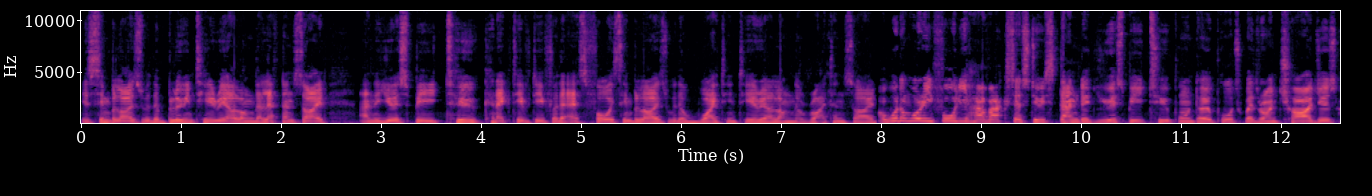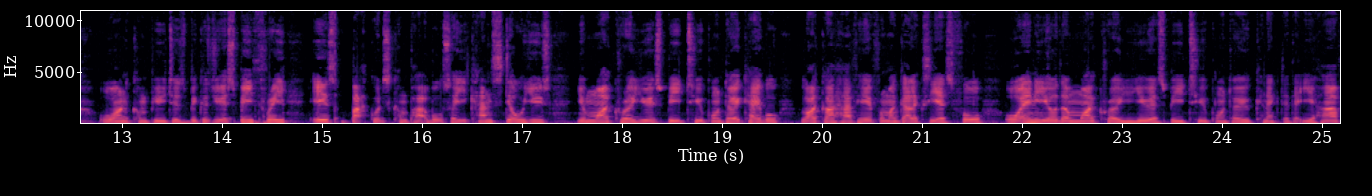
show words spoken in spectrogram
is symbolized with a blue interior along the left hand side and the USB 2 connectivity for the S4 is symbolized with a white interior along the right hand side. I wouldn't worry if all you have access to is standard USB 2.0 ports whether on chargers or on computers because USB 3 is backwards compatible so you can still use your micro USB 2.0 cable like I have here from my Galaxy S4 or any other micro USB 2.0 connector that you have.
